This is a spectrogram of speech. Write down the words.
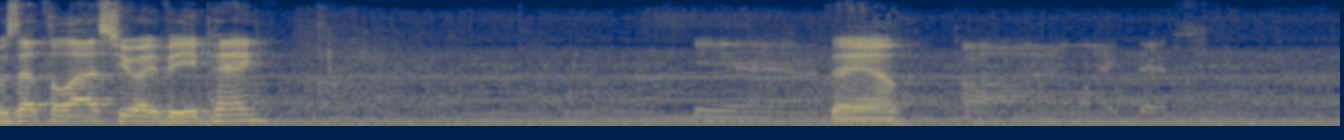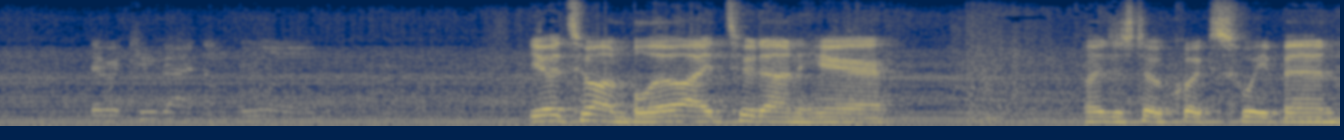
Was that the last UAV ping? Yeah. Damn. Oh, I don't like this. There were two guys on blue. You had two on blue. I had two down here. Let me just do a quick sweep in.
